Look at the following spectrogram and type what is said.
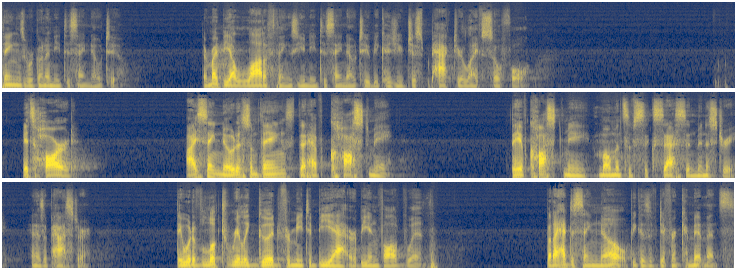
things we're going to need to say no to. There might be a lot of things you need to say no to because you've just packed your life so full. It's hard. I say no to some things that have cost me. They have cost me moments of success in ministry and as a pastor. They would have looked really good for me to be at or be involved with. But I had to say no because of different commitments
